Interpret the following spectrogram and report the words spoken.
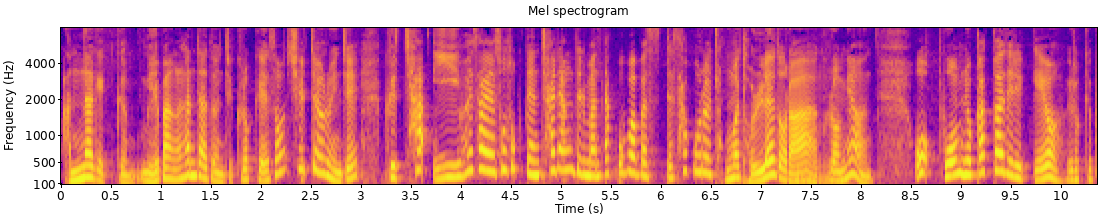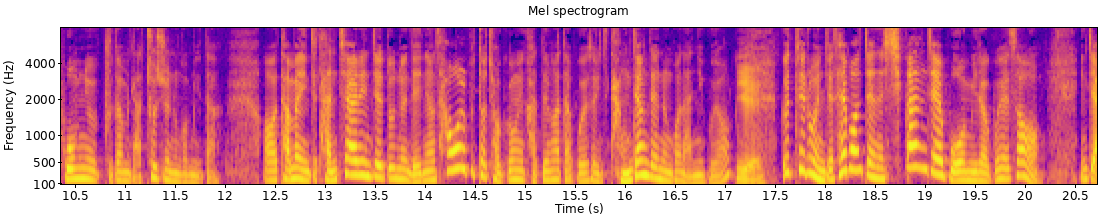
안 나게끔 예방을 한다든지 그렇게 해서 실제로 이제 그 차 이 회사에 소속된 차량들만 딱 뽑아봤을 때 사고를 정말 덜 내더라. 음. 그러면 어 보험료 깎아드릴게요. 이렇게 보험료 부담을 낮춰주는 겁니다. 어 다만 이제 단체 할인 제도는 내년 4월부터 적용이 가능하다고 해서 이제 당장 되는 건 아니고요. 예. 끝으로 이제 세 번째는 시간제 보험이라고 해서 이제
